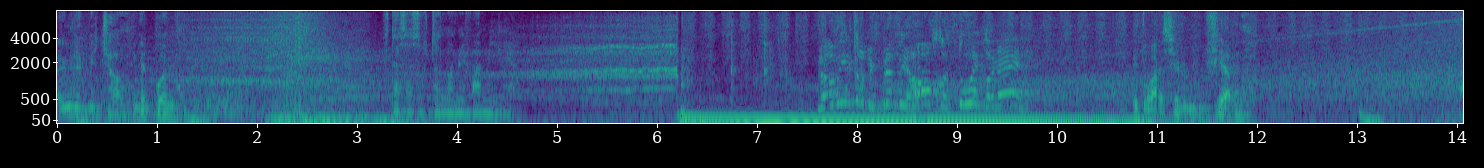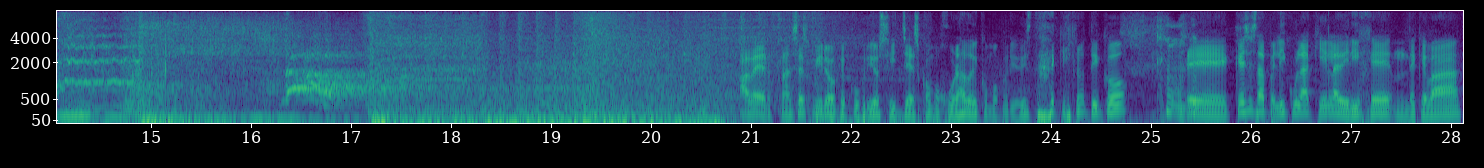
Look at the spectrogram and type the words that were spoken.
Hay un embichado en el pueblo. Estás asustando a mi familia. ¡Lo vi con mis propios ojos! ¡Estuve con él! Esto va a ser un infierno. A ver, Francesc Miró, que cubrió Sitges como jurado y como periodista de Quinótico. Eh, ¿Qué es esta película? ¿Quién la dirige? ¿De qué va?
